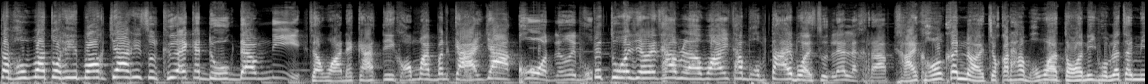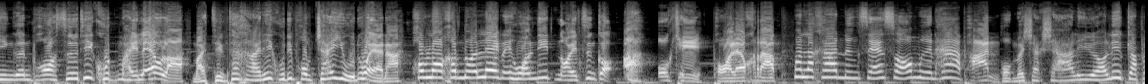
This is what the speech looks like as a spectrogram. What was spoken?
แต่ผมว่าตัวที่บล็อกยากที่สุดคือไอ้กระดูกดำนี่จังหวะในการตีของมันมันกายากโคตรเลยเป็นตัวเดียวที่ทำลาไว้ทำผมตายบ่อยสุดแล้วแหละครับ ขายของกันหน่อยจนกระทั่งผมว่าตอนนี้ผมน่าจะมีเงินพอซื้อที่ขุดใหม่แล้วล่ะหมายถึงถ้าขายที่ขุดที่ผมใช้อยู่ด้วยนะผมลองคำนวณเลขในหัวนิดหน่อยซึ่งก็อะ โอเค พอแล้วครับ มันราคา 1 2 5 0 0 0 ผมไม่ชักช้าเลยเหรอรีบกลับไป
